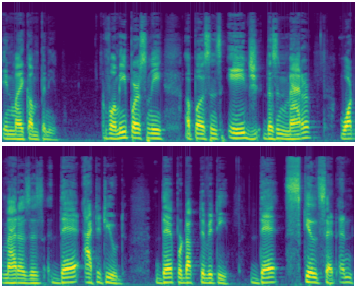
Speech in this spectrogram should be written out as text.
in my company. For me personally, a person's age doesn't matter. What matters is their attitude, their productivity, their skill set. And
